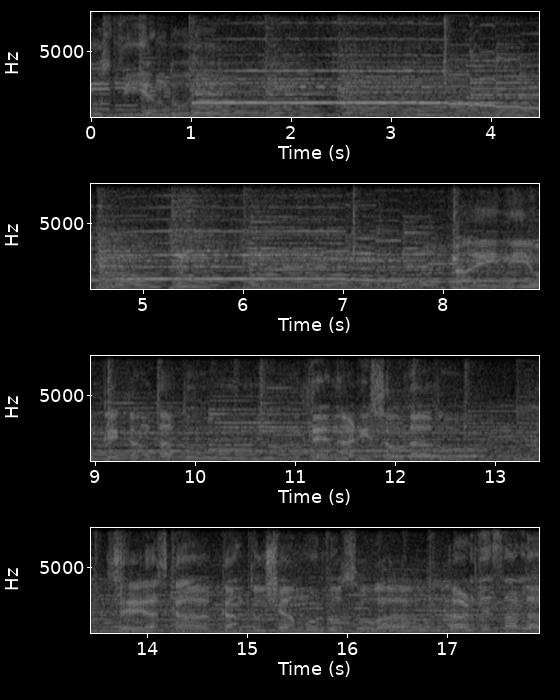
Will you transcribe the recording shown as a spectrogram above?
guztien du da Nahi nioke kantatu denari soldadu. Zehazka kantu xamur gozoa ardezala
